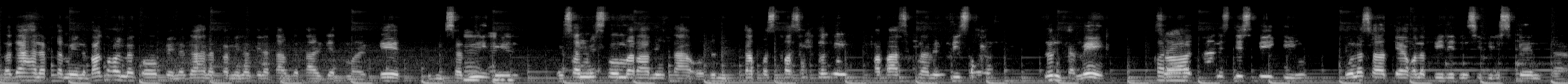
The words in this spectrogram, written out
naghahanap kami na bago kami mag-open, naghahanap kami ng tinatawag na target market. Ibig sabihin, saan mismo maraming tao, dun, tapos pasok doon yung papasok namin business, doon kami. Correct. So, honestly speaking, una sa kaya ako napili din si Bilis Benta,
